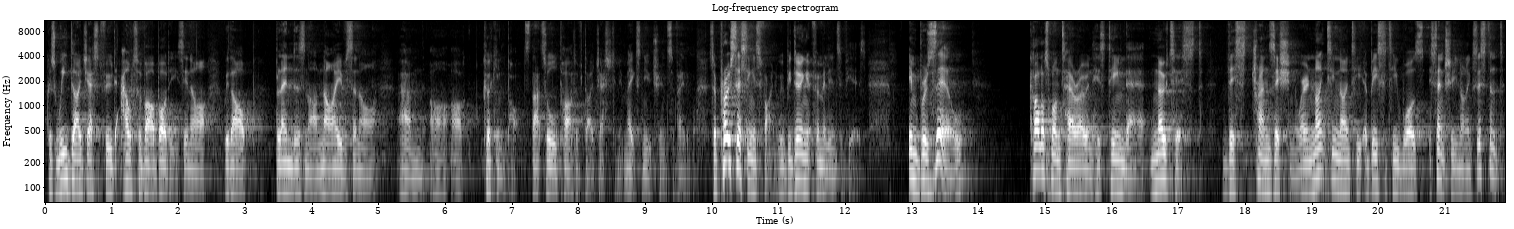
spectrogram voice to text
because we digest food out of our bodies in our, with our blenders and our knives and our, um, our, our cooking pots. That's all part of digestion. It makes nutrients available. So processing is fine. We've been doing it for millions of years. In Brazil, Carlos Monteiro and his team there noticed this transition where in 1990 obesity was essentially non existent,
